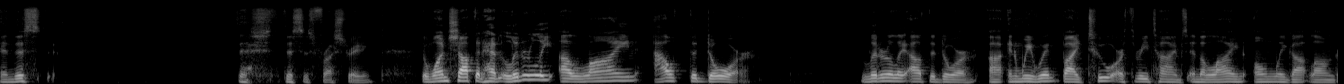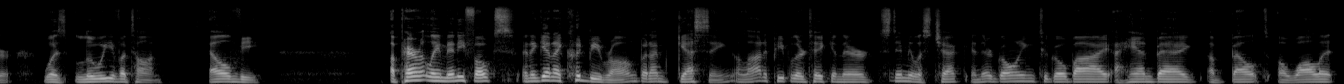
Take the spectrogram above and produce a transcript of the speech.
and this this is frustrating. The one shop that had literally a line out the door literally out the door. Uh, and we went by two or three times, and the line only got longer. Was Louis Vuitton, LV. Apparently, many folks, and again, I could be wrong, but I'm guessing a lot of people are taking their stimulus check and they're going to go buy a handbag, a belt, a wallet,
